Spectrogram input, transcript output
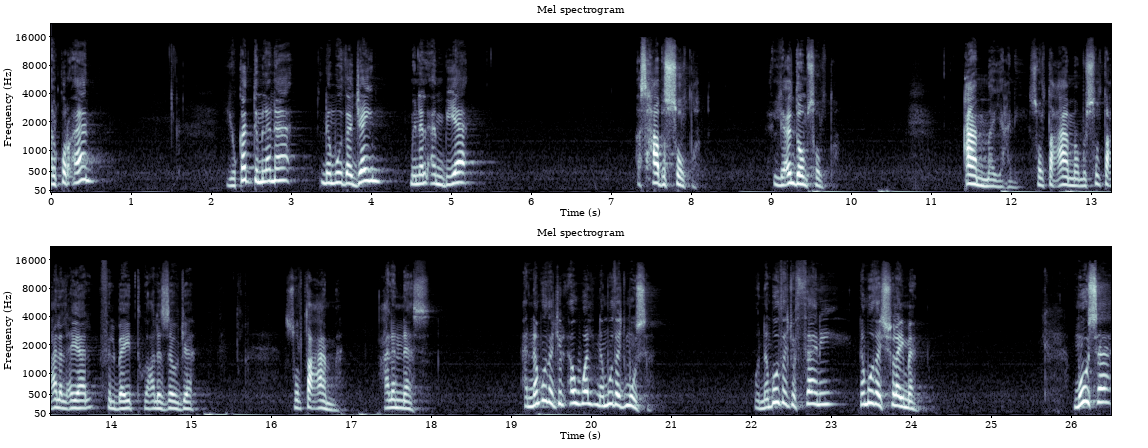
القرآن يقدم لنا نموذجين من الأنبياء أصحاب السلطة اللي عندهم سلطة. عامة يعني سلطة عامة مش سلطة على العيال في البيت وعلى الزوجة. سلطة عامة على الناس. النموذج الأول نموذج موسى والنموذج الثاني نموذج سليمان. موسى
